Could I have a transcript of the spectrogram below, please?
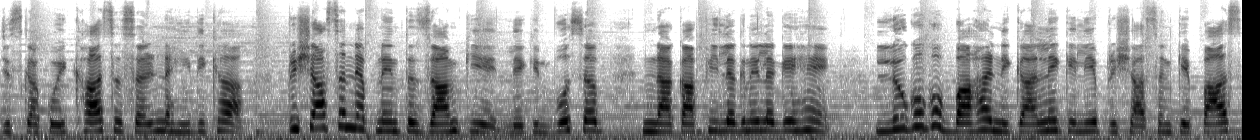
जिसका कोई खास असर नहीं दिखा। प्रशासन ने अपने इंतज़ाम किए, लेकिन वो सब नाकाफी लगने लगे हैं। लोगों को बाहर निकालने के लिए प्रशासन के पास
